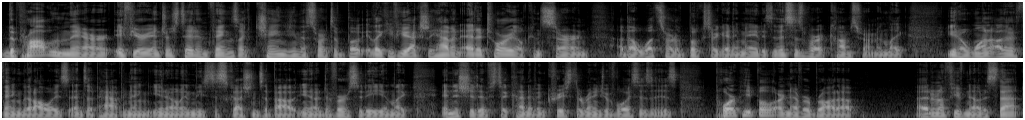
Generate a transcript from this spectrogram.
the problem there if you're interested in things like changing the sorts of book like if you actually have an editorial concern about what sort of books are getting made is this is where it comes from. And like you know one other thing that always ends up happening you know in these discussions about you know diversity and like initiatives to kind of increase the range of voices is poor people are never brought up. I don't know if you've noticed that,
